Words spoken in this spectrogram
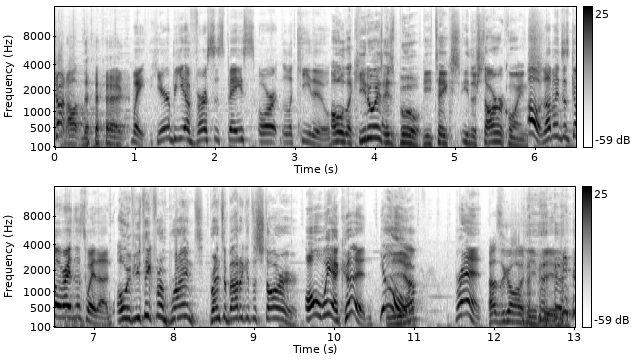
Shut up, Nick. Wait, here be a versus space or Lakitu? Oh, Lakitu is, is Boo. He takes either star or coins. Oh, let me just go right this way then. Oh, if you take from Brent, Brent's about to get the star. Oh, wait, I could. Yo, Yep. Brent. How's it going, Evie?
